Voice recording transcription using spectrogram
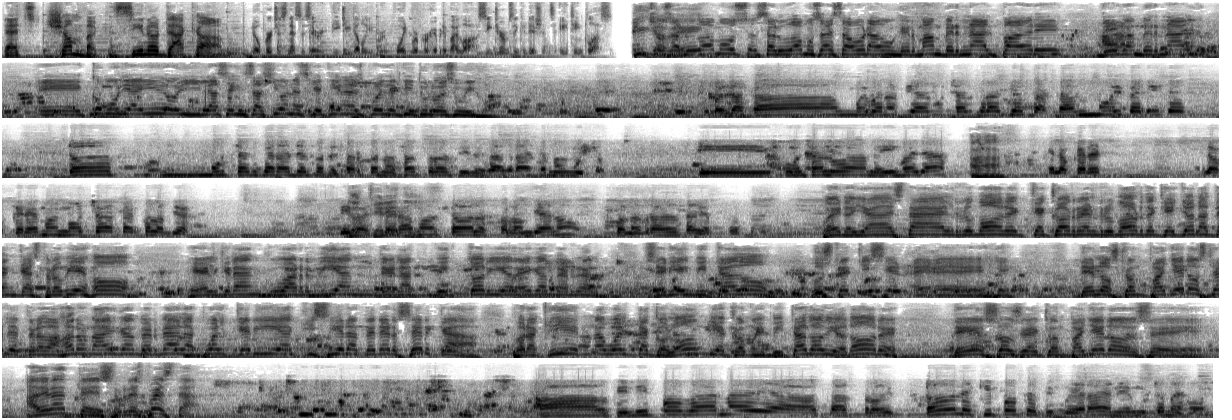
That's chumbacasino.com. No purchase necessary. BGW. Void were prohibited by law. See terms and conditions. 18 plus. Saludamos, saludamos a esta hora a don Germán Bernal, padre de Egan Bernal. Eh, ¿Cómo le ha ido y las sensaciones que tiene después del título de su hijo? Pues acá, muy buenos días, muchas gracias. Acá muy felices todos. Muchas gracias por estar con nosotros y les agradecemos mucho. Y un saludo a mi hijo allá, Ah, que lo, quere- lo queremos mucho acá en Colombia. Y Lo lo, esperamos todos los colombianos con los brazos abiertos. bueno, ya está el rumor, que corre el rumor de que Jonathan Castroviejo, el gran guardián de la victoria de Egan Bernal, sería invitado. Usted quisiera, eh, eh, de los compañeros que le trabajaron a Egan Bernal, ¿a cuál quería, quisiera tener cerca? Por aquí en una vuelta a Colombia como invitado de honor de esos eh, compañeros. adelante, su respuesta. A Filipo Gana y a Castro, todo el equipo que si pudiera venir mucho mejor.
